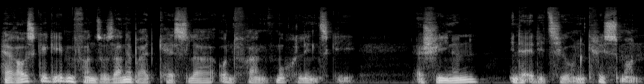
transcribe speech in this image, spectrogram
herausgegeben von Susanne Breit-Kessler und Frank Muchlinski. Erschienen in der Edition Chrismon.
